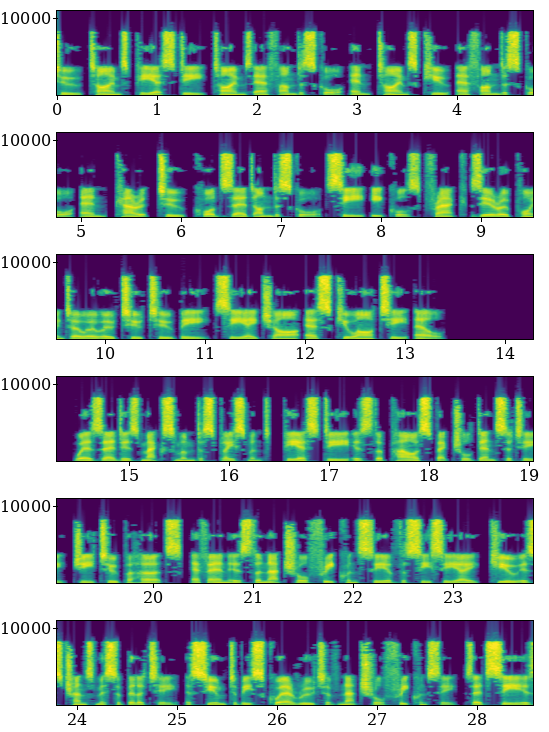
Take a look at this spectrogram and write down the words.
two times psd times f underscore n times q f underscore n caret two quad z underscore c equals frac zero point zero zero zero two two b chr sqrt l where Z is maximum displacement, PSD is the power spectral density G2 per Hertz, Fn is the natural frequency of the CCA, Q is transmissibility assumed to be square root of natural frequency, Zc is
